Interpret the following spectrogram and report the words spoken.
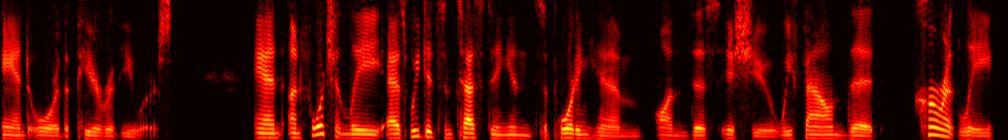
and or the peer reviewers. And unfortunately, as we did some testing in supporting him on this issue, we found that currently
